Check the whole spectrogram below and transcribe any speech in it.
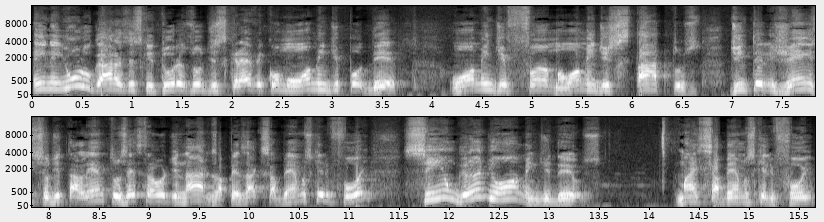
em nenhum lugar as Escrituras o descreve como um homem de poder, um homem de fama, um homem de status, de inteligência, de talentos extraordinários, apesar que sabemos que ele foi, sim, um grande homem de Deus mas sabemos que ele foi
